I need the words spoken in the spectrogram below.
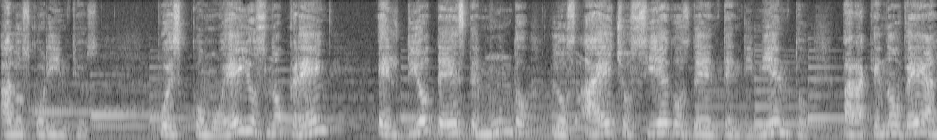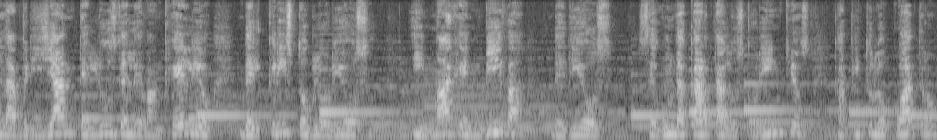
a los Corintios, pues como ellos no creen, el Dios de este mundo los ha hecho ciegos de entendimiento para que no vean la brillante luz del Evangelio del Cristo glorioso, imagen viva de Dios. Segunda carta a los Corintios, capítulo 4,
